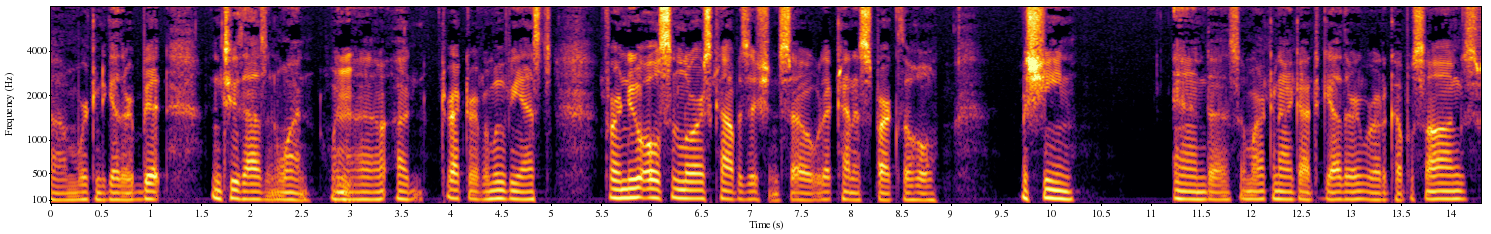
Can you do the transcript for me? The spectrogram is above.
um, working together a bit in 2001 when uh, a director of a movie asked for a new Olson Louris composition. So that kind of sparked the whole machine. And uh, so Mark and I got together, wrote a couple songs.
